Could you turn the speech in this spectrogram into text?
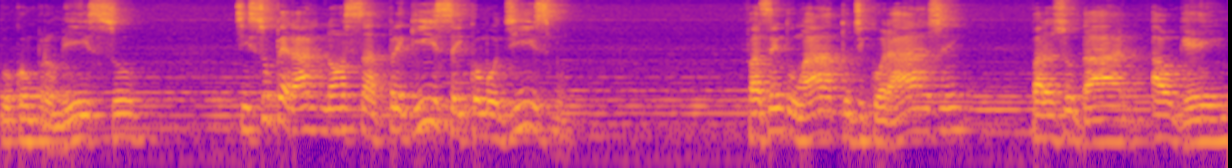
o compromisso de superar nossa preguiça e comodismo, fazendo um ato de coragem para ajudar alguém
